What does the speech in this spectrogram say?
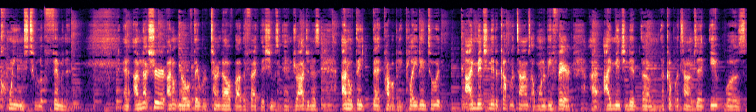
queens to look feminine. And I'm not sure, I don't know if they were turned off by the fact that she was androgynous. I don't think that probably played into it. I mentioned it a couple of times. I want to be fair. I, I mentioned it um, a couple of times that it was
